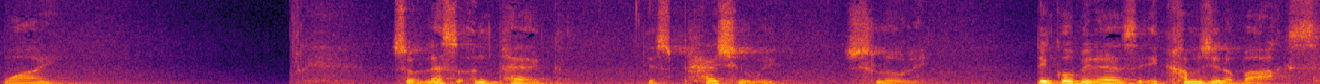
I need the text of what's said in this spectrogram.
Why? So let's unpack this Passion Week slowly. Think of it as it comes in a box.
